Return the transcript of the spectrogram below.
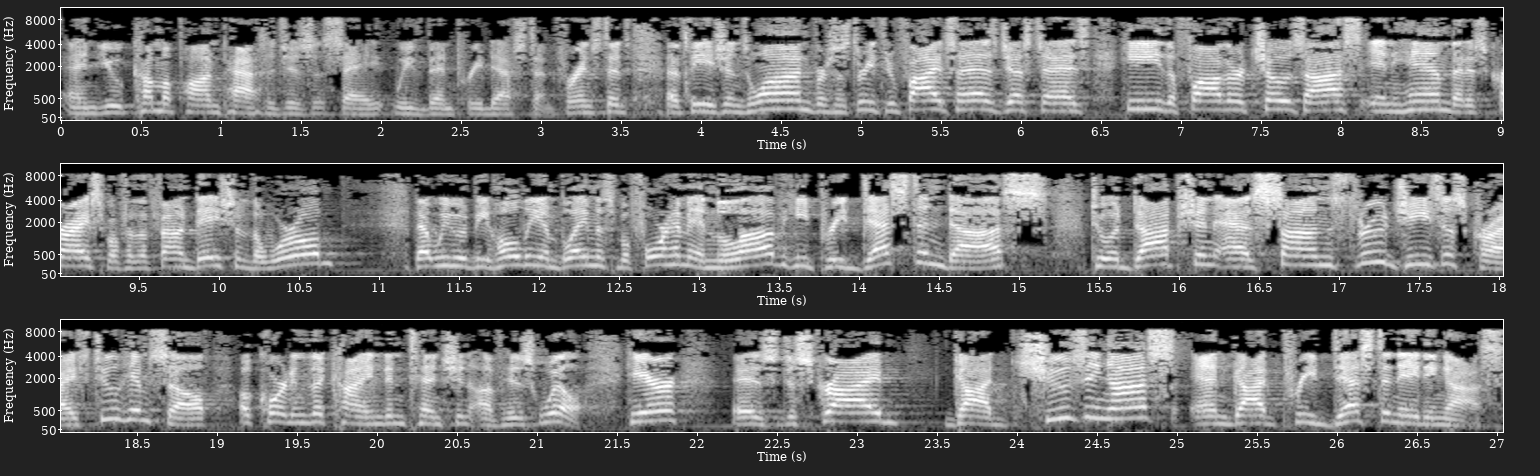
and you come upon passages that say we've been predestined. For instance, Ephesians 1 verses 3 through 5 says, just as he, the Father, chose us in him, that is Christ, before the foundation of the world, that we would be holy and blameless before Him. In love, He predestined us to adoption as sons through Jesus Christ to Himself according to the kind intention of His will. Here is described God choosing us and God predestinating us.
